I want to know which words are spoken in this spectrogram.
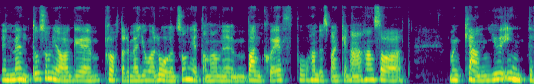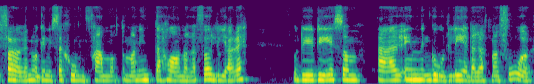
En mentor som jag eh, pratade med, Johan Lorentzon heter han, han är bankchef på Handelsbanken här, han sa att man kan ju inte föra en organisation framåt om man inte har några följare. Och det är det som är en god ledare, att man får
